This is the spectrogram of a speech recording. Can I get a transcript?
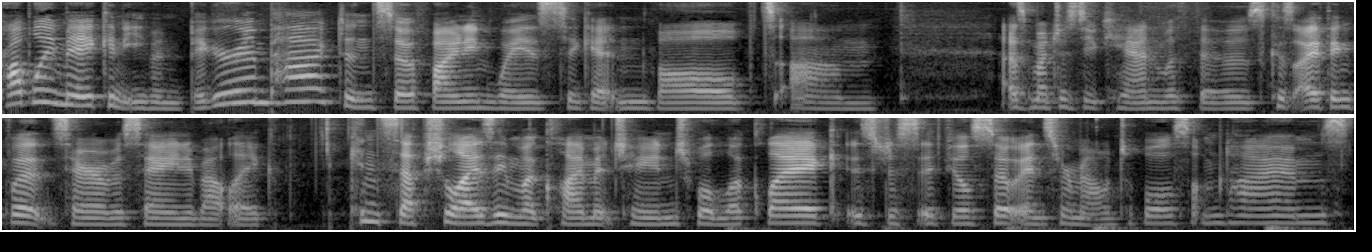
probably make an even bigger impact. And so finding ways to get involved um, as much as you can with those. Because I think what Sarah was saying about like conceptualizing what climate change will look like is just, it feels so insurmountable sometimes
